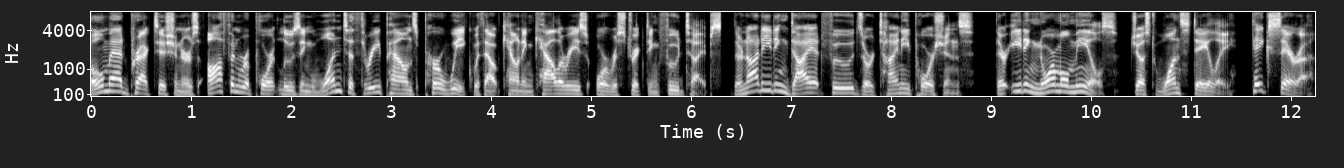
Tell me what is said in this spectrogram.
OMAD practitioners often report losing 1 to 3 pounds per week without counting calories or restricting food types. They're not eating diet foods or tiny portions. They're eating normal meals, just once daily. Take Sarah,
